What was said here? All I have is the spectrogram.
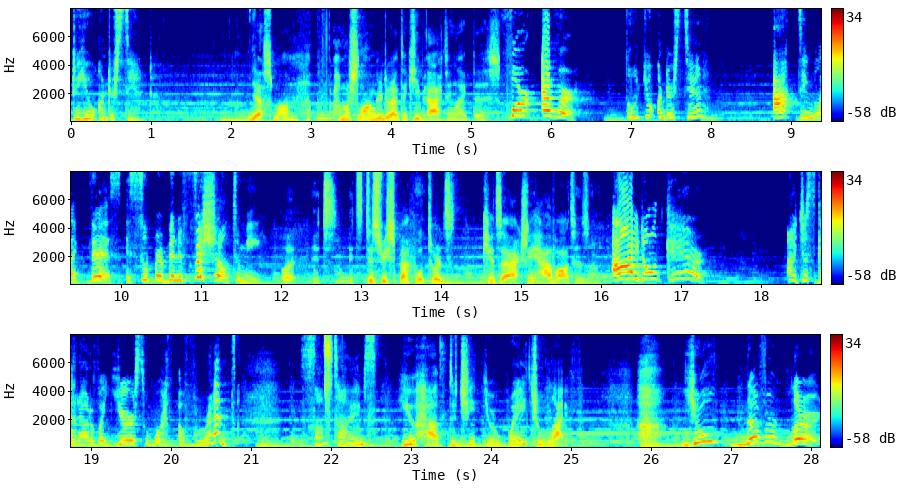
Do you understand? Yes, Mom. How much longer do I have to keep acting like this? Forever. Don't you understand? Acting like this is super beneficial to me. But it's it's disrespectful towards kids that actually have autism. I don't care. I just got out of a year's worth of rent. Sometimes you have to cheat your way through life. You'll never learn.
